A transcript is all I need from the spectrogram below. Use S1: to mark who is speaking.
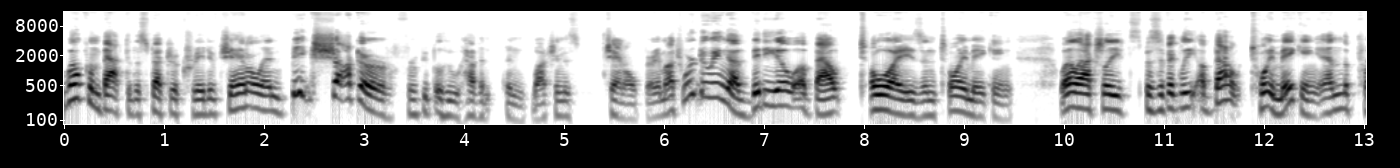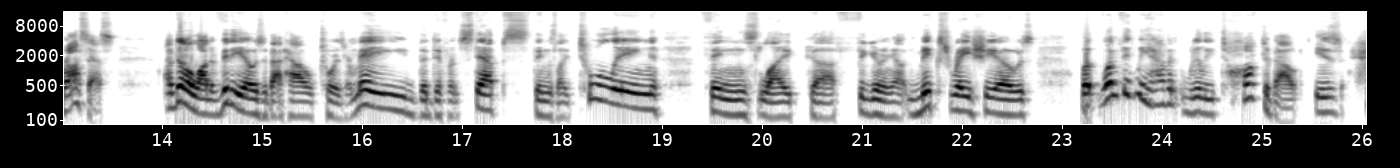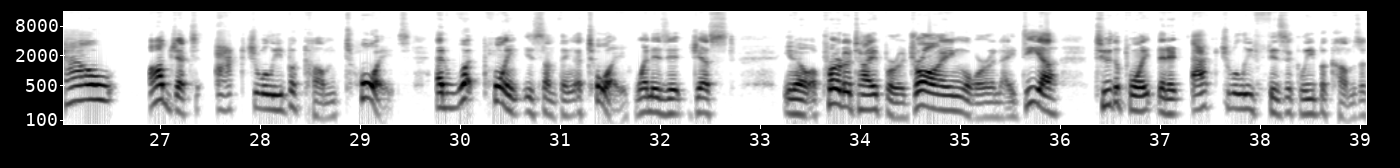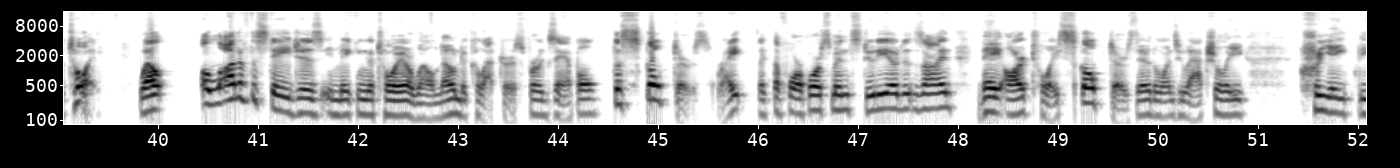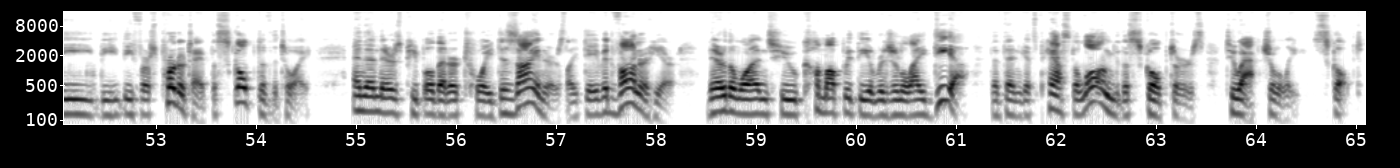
S1: Welcome back to the Spector Creative channel, and big shocker for people who haven't been watching this channel very much, we're doing a video about toys and toy making. Well, actually, specifically about toy making and the process. I've done a lot of videos about how toys are made, the different steps, things like tooling, things like uh, figuring out mix ratios, but one thing we haven't really talked about is how objects actually become toys. At what point is something a toy? When is it just, you know, a prototype or a drawing or an idea to the point that it actually physically becomes a toy? Well, a lot of the stages in making a toy are well known to collectors. For example, the sculptors, right? Like the Four Horsemen studio design, they are toy sculptors. They're the ones who actually create the, the, the first prototype, the sculpt of the toy. And then there's people that are toy designers, like David Vonner here. They're the ones who come up with the original idea that then gets passed along to the sculptors to actually sculpt.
